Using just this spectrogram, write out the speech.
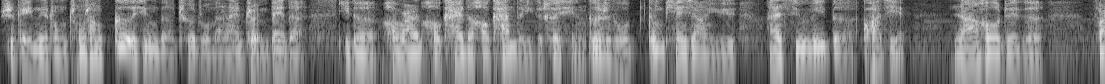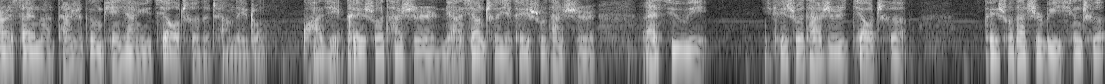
是给那种崇尚个性的车主们来准备的一个好玩、好开的好看的一个车型。歌诗图更偏向于 SUV 的跨界，然后这个凡尔赛呢，它是更偏向于轿车的这样的一种跨界。可以说它是两厢车，也可以说它是 SUV，你可以说它是轿车，可以说它是旅行车，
